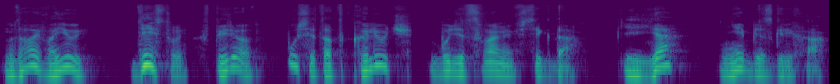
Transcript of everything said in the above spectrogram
ну давай воюй, действуй, вперед. Пусть этот ключ будет с вами всегда. И я не без греха.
